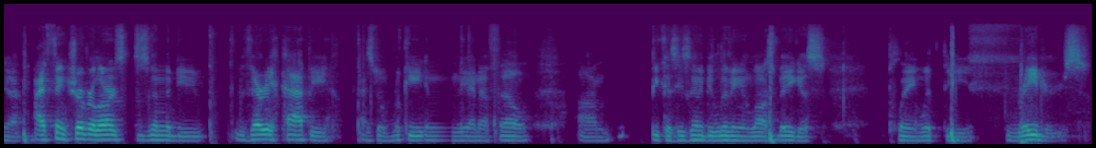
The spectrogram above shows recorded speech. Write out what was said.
yeah, I think Trevor Lawrence is going to be very happy as a rookie in the NFL um, because he's going to be living in Las Vegas, playing with the Raiders.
